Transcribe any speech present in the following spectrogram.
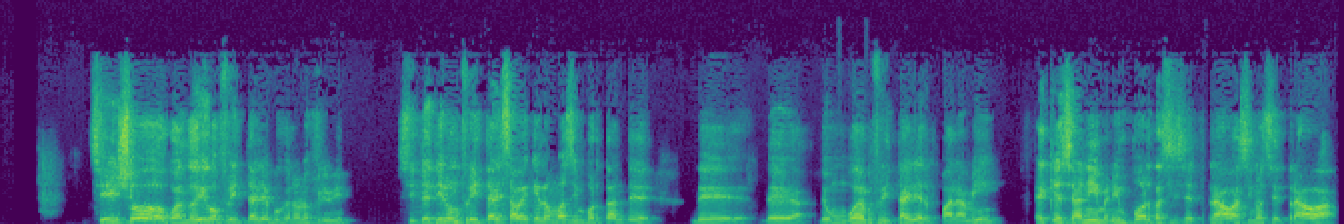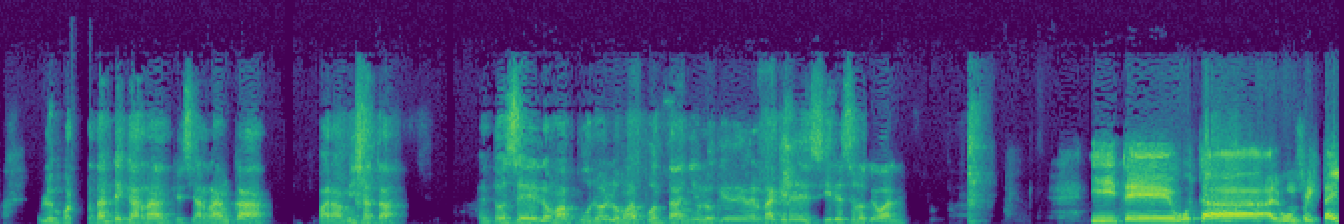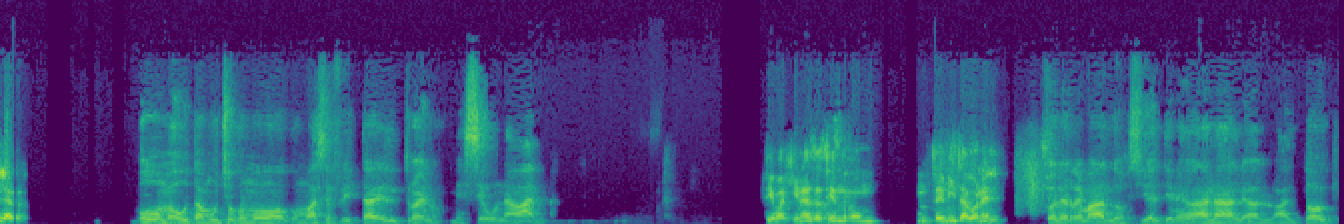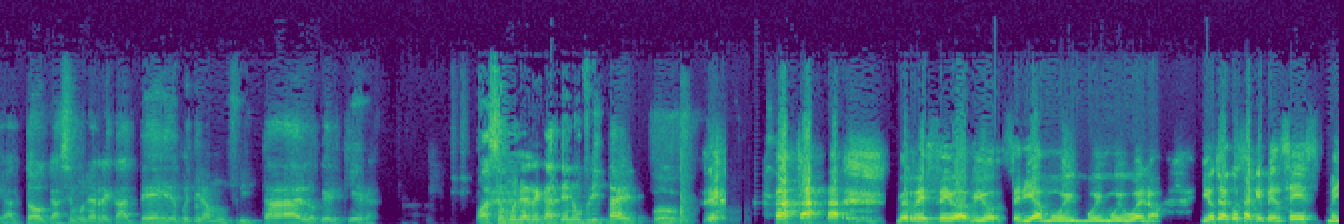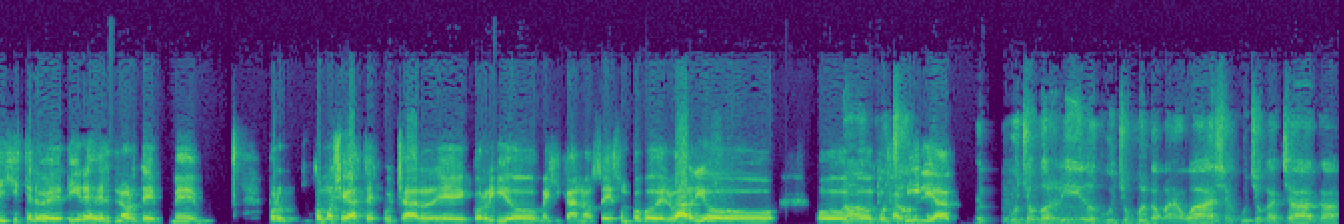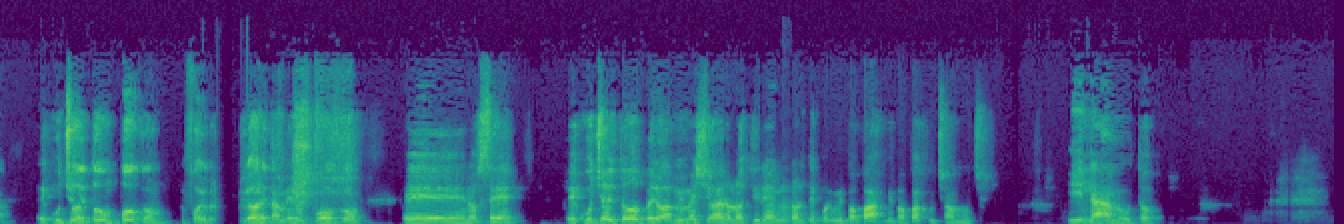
Sí, yo cuando digo freestyle es porque no lo escribí. Si te tiro un freestyle, ¿sabés qué es lo más importante de, un buen freestyler para mí? Es que se anime, no importa si se traba, si no se traba. Lo importante es que arranque. Si arranca, para mí ya está. Entonces, lo más puro, lo más espontáneo, lo que de verdad quiere decir, eso es lo que vale. ¿Y te gusta algún freestyler? Oh, me gusta mucho cómo, hace freestyle el trueno. Me sé una banda. ¿Te imaginas haciendo un, temita con él? Yo le remando. Si él tiene ganas, al, toque, al toque. Hacemos un RKT y después tiramos un freestyle, lo que él quiera. O hacemos un RKT en un freestyle. me receba, amigo. Sería muy, muy, muy bueno. Y otra cosa que pensé es, me dijiste lo de Tigres del Norte, me, por, ¿cómo llegaste a escuchar eh, corridos mexicanos? ¿Es un poco del barrio o, tu familia. Escucho corrido, escucho polka paraguaya, escucho cachaca, escucho de todo un poco, folclore también un poco, eh, no sé, escucho de todo, pero a mí me llevaron los tiros del norte por mi papá, mi papá escuchaba mucho. Y nada, me gustó.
